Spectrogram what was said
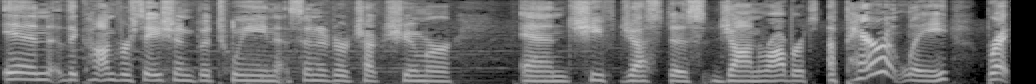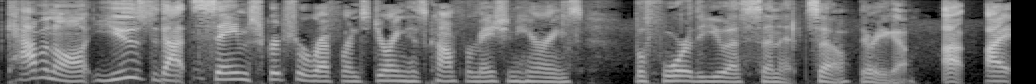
in the conversation between Senator Chuck Schumer and Chief Justice John Roberts. Apparently, Brett Kavanaugh used that same scripture reference during his confirmation hearings before the U.S. Senate. So there you go. I,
